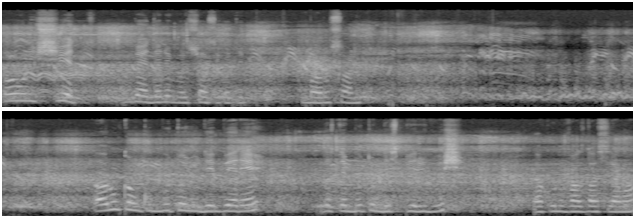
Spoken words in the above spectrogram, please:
Holy shit. De de level 6 ca de barusan. Aruncăm cu butonul de bere. Ăsta e buton de spiriduș. Dacă nu v-ați dat seama.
